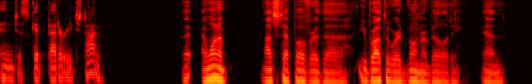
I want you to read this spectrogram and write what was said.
and just get better each time. I want to not step over the. You brought the word vulnerability, and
